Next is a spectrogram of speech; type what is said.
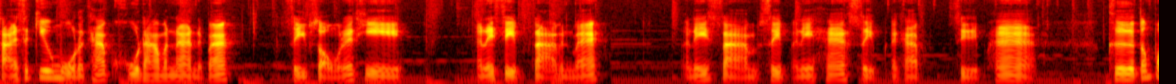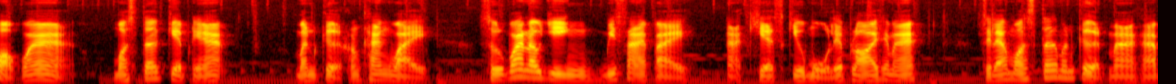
สายสกิลหมู่นะครับ คูลดาวน์มันนานเห็นปะ42วินาที อันนี้ 13 เห็นไหม อันนี้ 30 อันนี้ 50 นะครับ 45 คือต้องบอกว่ามอนสเตอร์เก็บเนี้ยมันเกิดค่อนข้างไว สมมติว่าเรายิงมิสไซล์ไปอะเคลียร์สกิลหมู่เรียบร้อยใช่ไหมเสร็จแล้วมอนสเตอร์มันเกิดมาครับ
